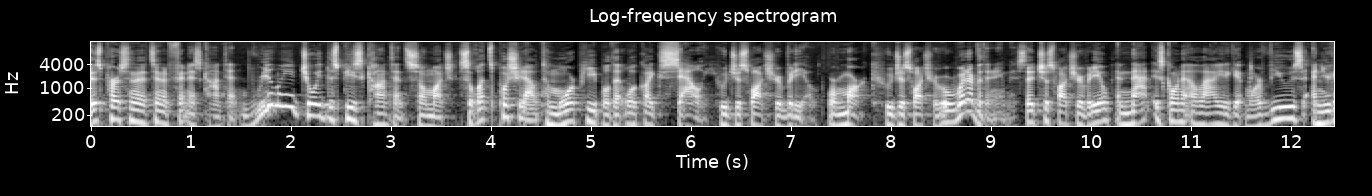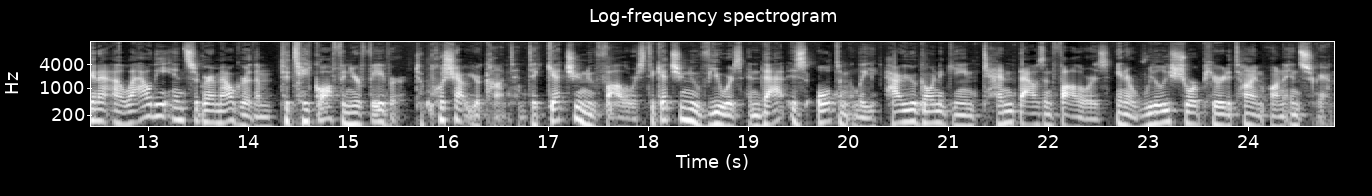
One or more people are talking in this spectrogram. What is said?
this person that's in a fitness content really enjoyed this piece of content so much, so let's push it out to more people that look like Sally, who just watched your video, or Mark, who just watched your, or whatever their name is, that just watched your video, and that is going to allow you to get more views, and you're gonna allow the Instagram algorithm to take off in your favor, to push out your content, to get you new followers, to get you new viewers, and that is ultimately how you're going to gain 10,000 followers in a really short period of time on Instagram.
